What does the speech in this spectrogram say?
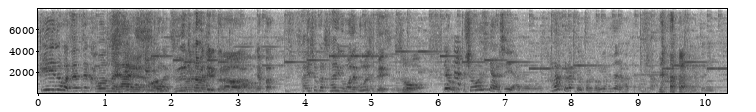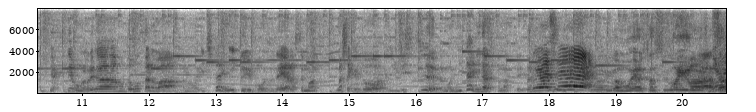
スピードが全然変わんないですよね。ずーっと食べてるからやっぱ最初から最後まで同じペース。そでも正直な話あの辛くなくてもこれ飲み干せなかったかもしれない。本当にいやでも俺が本当思ったのはあの1対2という構図でやらせてもらいましたけど実質もう2対2だとなっている悔しい。今もう親父さんすごいわ。うすごい。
